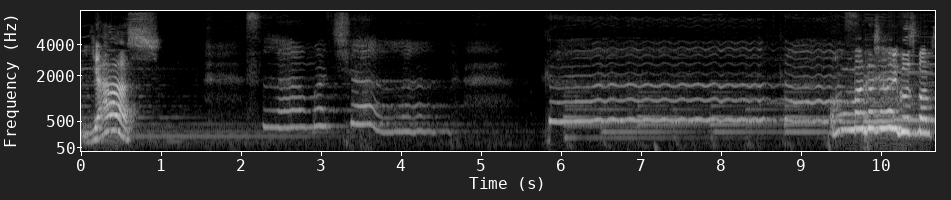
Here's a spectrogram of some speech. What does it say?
Yes! Selamat jalan Oh my gosh, I had goosebumps.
